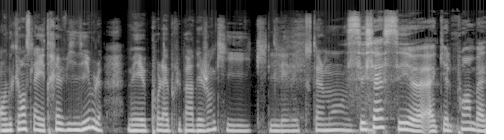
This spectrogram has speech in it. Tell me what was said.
en l'occurrence là est très visible, mais pour la plupart des gens qui, qui l'est totalement. C'est ça, c'est euh, à quel point bah,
